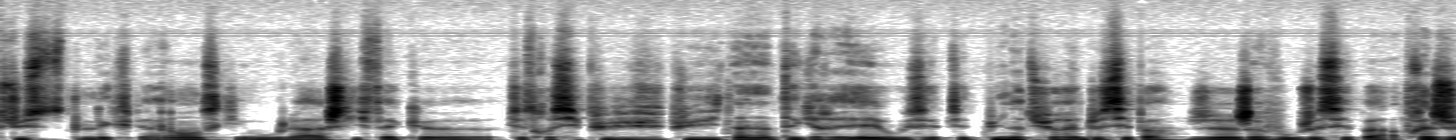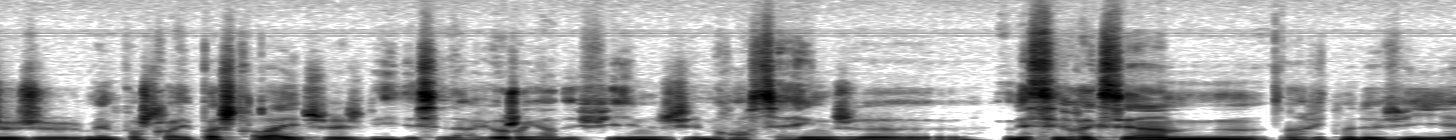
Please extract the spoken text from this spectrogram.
juste l'expérience ou l'âge qui fait que peut-être aussi plus, plus vite intégrer, ou c'est peut-être plus naturel, je sais pas. J'avoue que je sais pas. Après, je, même quand je travaille pas, je travaille. Je, lis des scénarios, je regarde des films, je me renseigne. Mais c'est vrai que c'est un, rythme de vie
